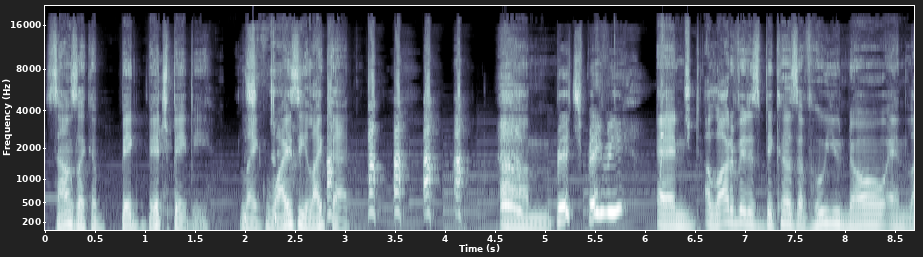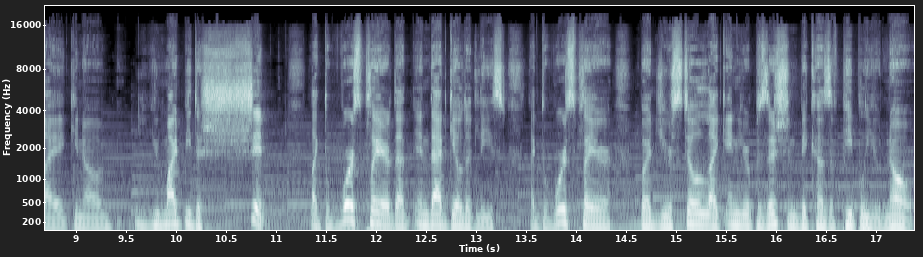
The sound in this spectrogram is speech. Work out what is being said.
sounds like a big bitch baby. Like why is he like that? Um, Bitch, baby. and a lot of it is because of who you know and like you know you might be the shit like the worst player that in that guild at least like the worst player but you're still like in your position because of people you know.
